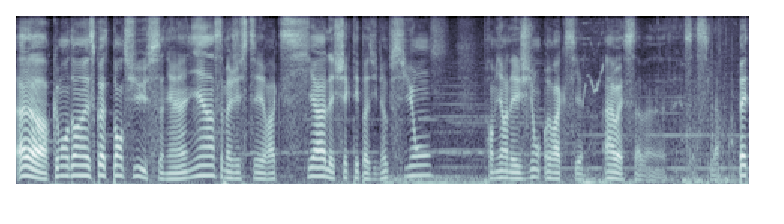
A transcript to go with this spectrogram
Alors, commandant escouade Pantus, gna gna gna, sa majesté Euraxia, l'échec n'est pas une option. Première légion euraxienne. Ah ouais, ça va, ça se la pète.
